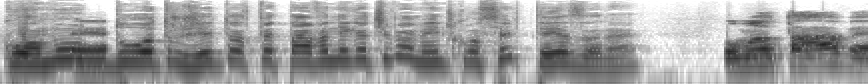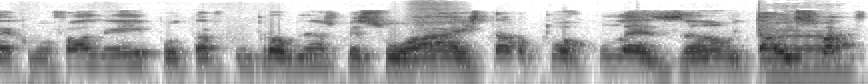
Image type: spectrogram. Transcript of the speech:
Como é. do outro jeito afetava negativamente, com certeza, né? Como eu tava, é, como eu falei, pô, tava com problemas pessoais, tava, pô, com lesão e tal. É. Isso faz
